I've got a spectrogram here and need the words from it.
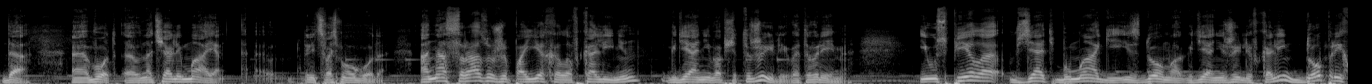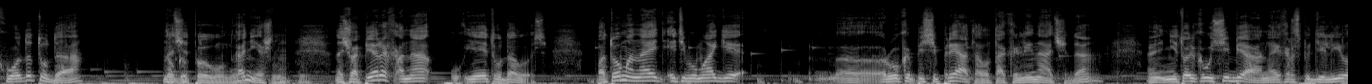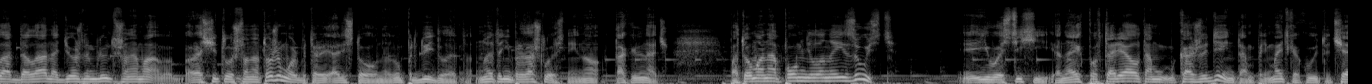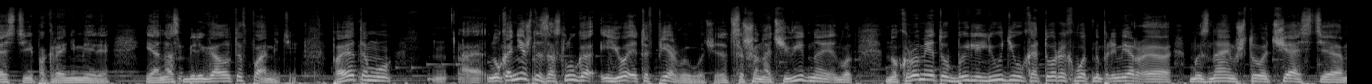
Да, да. Э, вот, э, в начале мая 1938 э, года. Она сразу же поехала в Калинин, где они вообще-то жили в это время, и успела взять бумаги из дома, где они жили в Калинин, до прихода туда Значит, ГПУ, да? Конечно. Значит, во-первых, она, ей это удалось. Потом она эти бумаги э, рукописи прятала так или иначе, да? Э, не только у себя, она их распределила, отдала надежным людям, что она рассчитывала, что она тоже может быть арестована, ну, предвидела это. Но это не произошло с ней, но так или иначе. Потом она помнила наизусть его стихи. Она их повторяла там каждый день, там, понимаете, какую-то часть, по крайней мере. И она сберегала это в памяти. Поэтому, а, ну, конечно, заслуга ее это в первую очередь. Это совершенно очевидно. Вот. Но кроме этого были люди, у которых, вот, например, э, мы знаем, что часть э,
